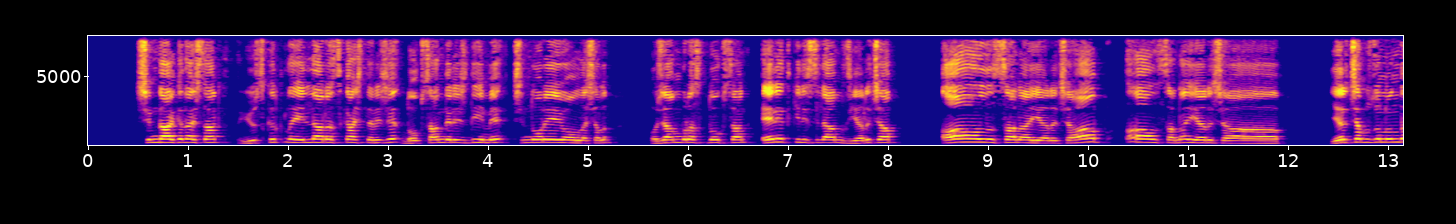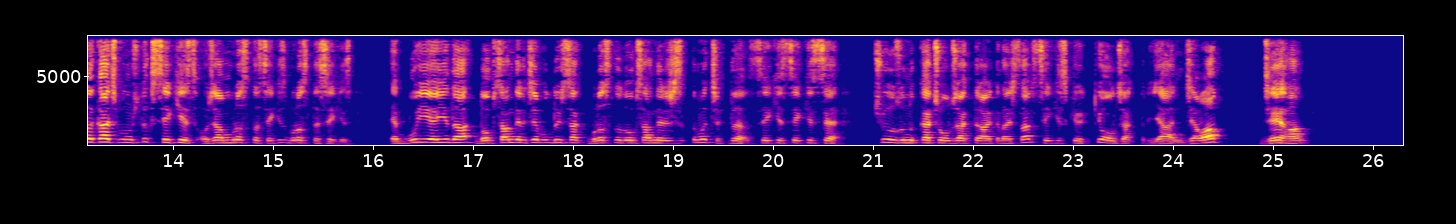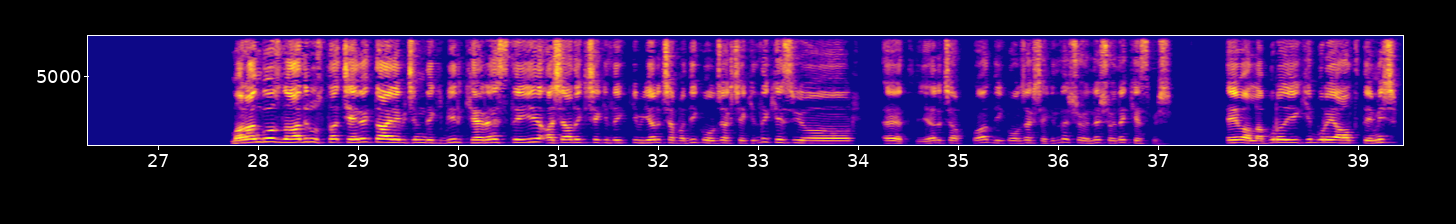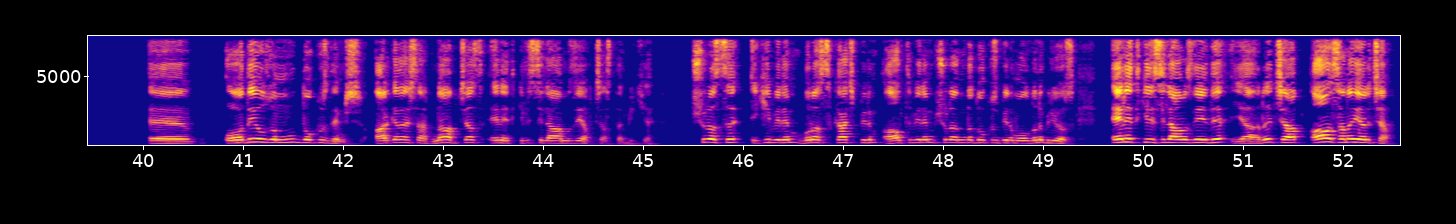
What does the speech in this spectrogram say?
Şimdi arkadaşlar 140 ile 50 arası kaç derece? 90 derece değil mi? Şimdi oraya yoğunlaşalım. Hocam burası 90. En etkili silahımız yarıçap. Al sana yarıçap. Al sana yarıçap. Yarıçap uzunluğunda kaç bulmuştuk? 8. Hocam burası da 8. Burası da 8. E bu yayı da 90 derece bulduysak burası da 90 derece çıktı mı? Çıktı. 8 8 ise şu uzunluk kaç olacaktır arkadaşlar? 8 kök 2 olacaktır. Yani cevap Ceyhan. Marangoz Nadir Usta çeyrek daire biçimindeki bir keresteyi aşağıdaki şekildeki gibi yarı çapa dik olacak şekilde kesiyor. Evet yarı çapa dik olacak şekilde şöyle şöyle kesmiş. Eyvallah burayı 2 burayı 6 demiş. Ee, OD uzunluğu 9 demiş. Arkadaşlar ne yapacağız? En etkili silahımızı yapacağız tabii ki. Şurası 2 birim. Burası kaç birim? 6 birim. Şuranın da 9 birim olduğunu biliyoruz. En etkili silahımız neydi? Yarı çap. Al sana yarı çap.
